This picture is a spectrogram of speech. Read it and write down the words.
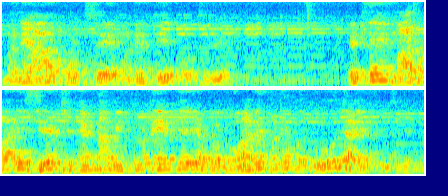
મને આ ખોટ છે, મને તે ખોટ છે. એટલે મારવાડી શેઠ એમના મિત્રોને એમ કહે કે ભગવાને મને બધું જ આપ્યું છે.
